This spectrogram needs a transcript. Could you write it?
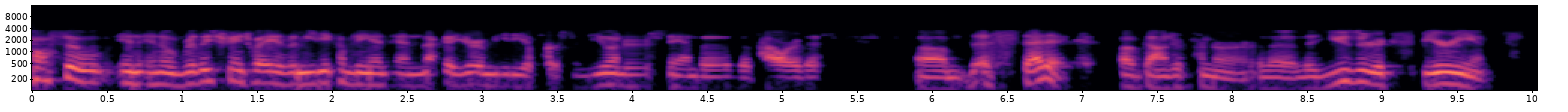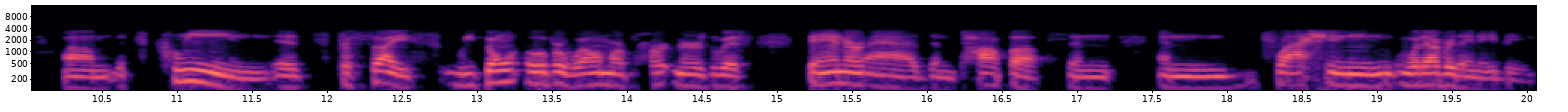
also, in, in a really strange way, as a media company, and, and Mecca, you're a media person, you understand the, the power of this. Um, the aesthetic of Ganjapreneur, the, the user experience, um, it's clean, it's precise. We don't overwhelm our partners with banner ads and pop-ups and and flashing whatever they may be.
